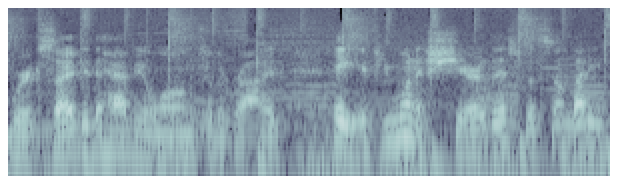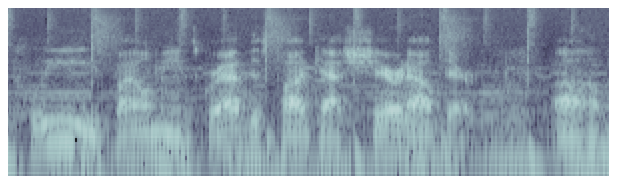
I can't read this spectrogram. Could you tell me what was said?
We're excited to have you along for the ride. Hey, if you want to share this with somebody, please, by all means, grab this podcast, share it out there. Um,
